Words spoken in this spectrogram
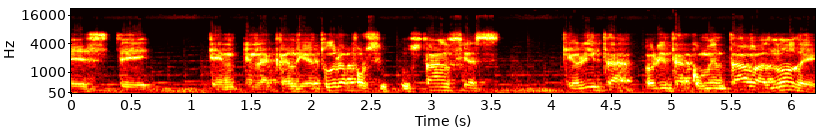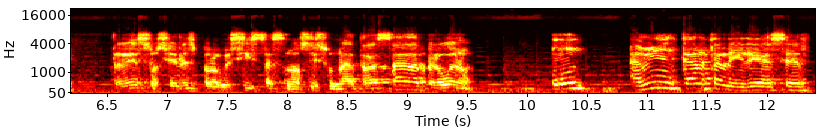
este, en, la candidatura por circunstancias que ahorita, ahorita comentabas, ¿no? De redes sociales progresistas nos hizo una trazada, pero bueno, a mí me encanta la idea de ser,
